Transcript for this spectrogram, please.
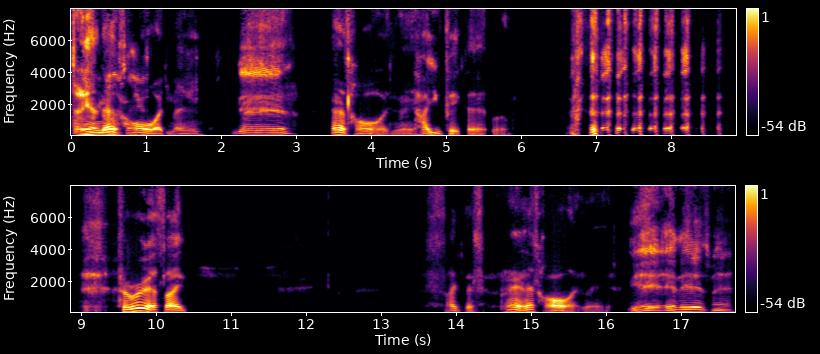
Damn, You know that's I'm saying? hard, man. Yeah. That's hard, man. How you pick that, bro? For real, it's like, it's like this. Man, that's hard, man. yeah, it is, man.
